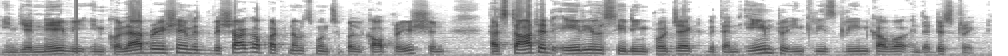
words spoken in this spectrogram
Indian Navy, in collaboration with Visakhapatnam's Municipal Corporation, has started aerial seeding project with an aim to increase green cover in the district.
